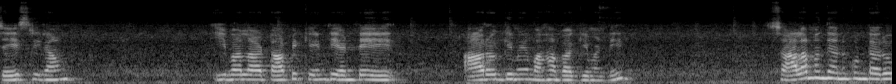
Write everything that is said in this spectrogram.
జై శ్రీరామ్. ఇవాళ టాపిక్ ఏంటి అంటే ఆరోగ్యమే మహాభాగ్యం అండి. చాలామంది అనుకుంటారు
